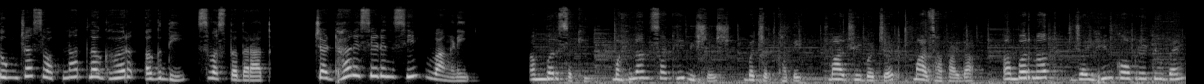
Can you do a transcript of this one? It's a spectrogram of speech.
तुमच्या स्वप्नातलं घर अगदी स्वस्त दरात. चढ्ढा रेसिडेन्सी वांगणी. अंबर सखी महिलांसाठी विशेष बचत खाते. माझी बचत माझा फायदा. अंबरनाथ जय हिंद कोऑपरेटिव्ह बँक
